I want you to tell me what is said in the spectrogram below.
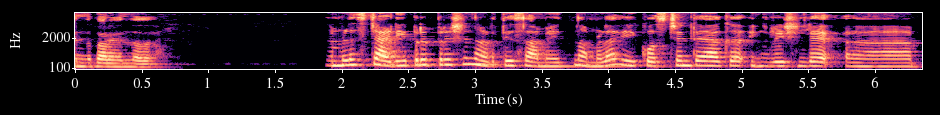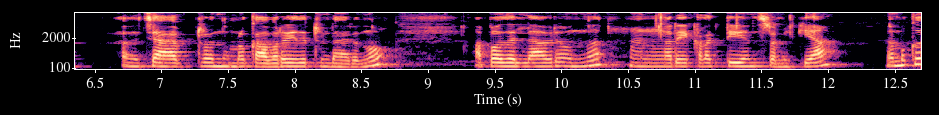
എന്ന് പറയുന്നത്. നമ്മൾ സ്റ്റഡി പ്രിപ്പറേഷൻ നടത്തിയ സമയത്ത് നമ്മൾ ഈ ക്വസ്റ്റ്യൻ ടാഗ് ഇംഗ്ലീഷിന്റെ ചാപ്റ്റർ നമ്മൾ കവർ ചെയ്തിട്ടുണ്ടായിരുന്നു. അപ്പോൾ അതെല്ലാവരും ഒന്ന് റീകളക്ട് ചെയ്യാൻ ശ്രമിക്കുക. നമുക്ക്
